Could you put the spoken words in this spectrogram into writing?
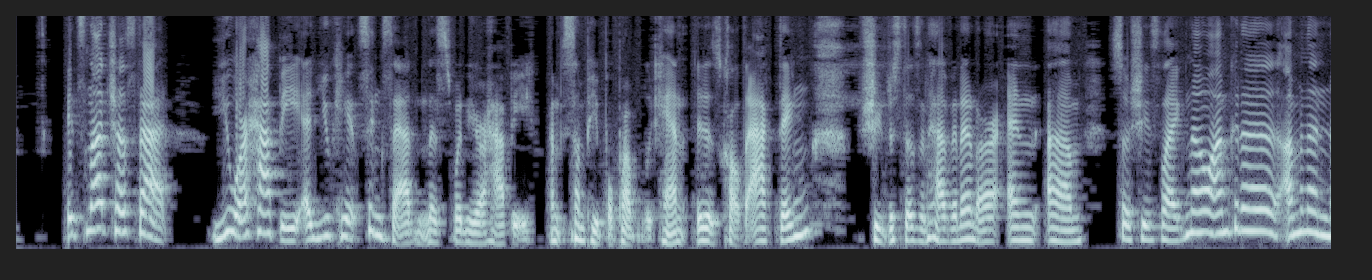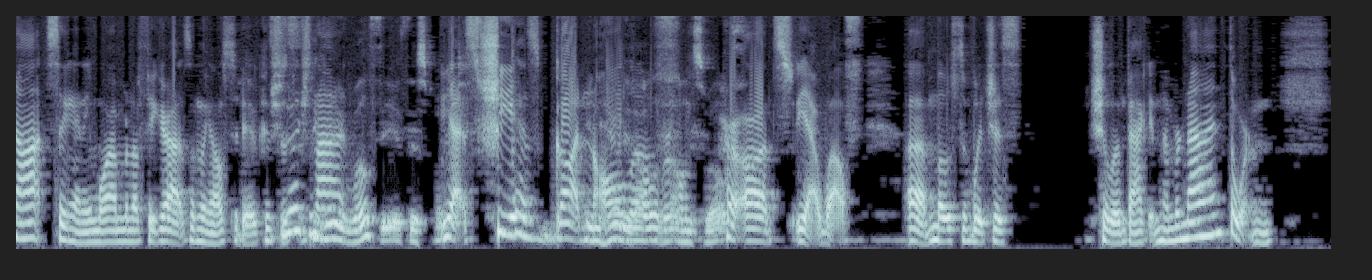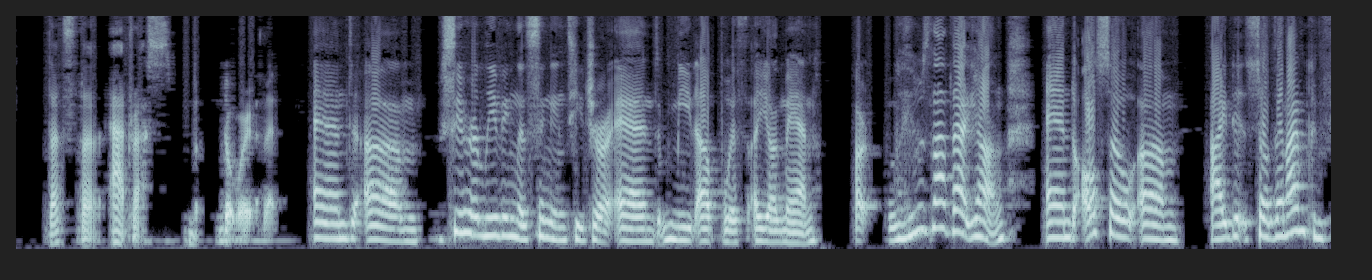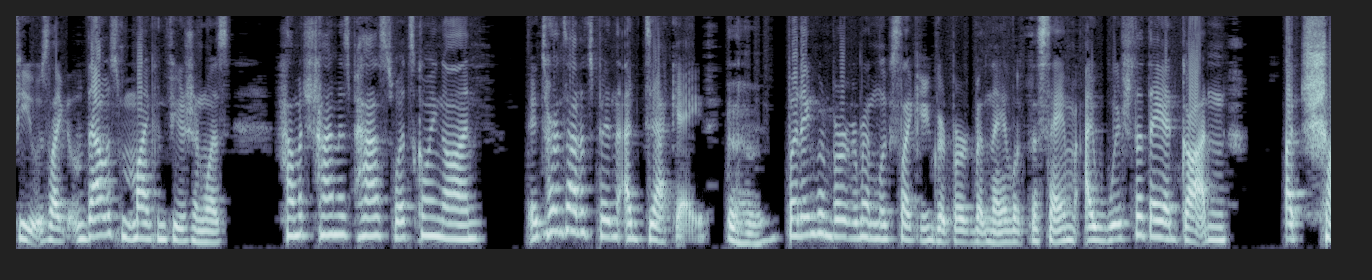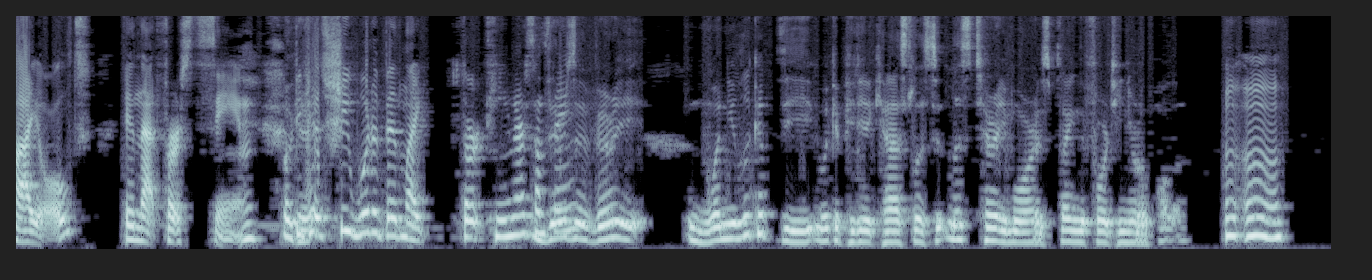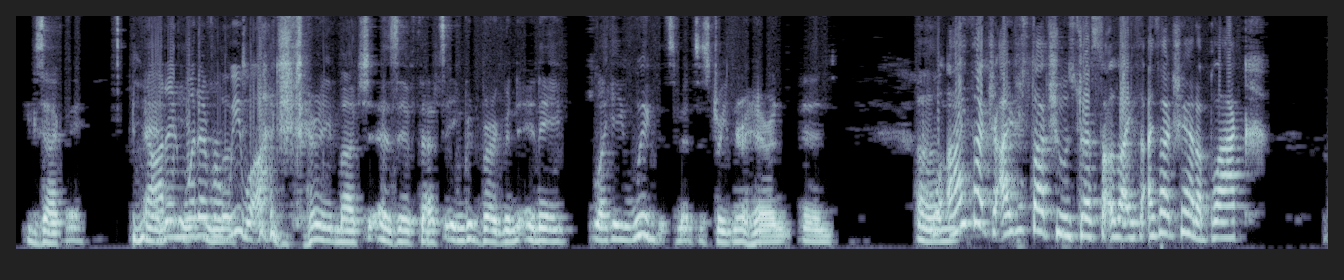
it's not just that you are happy and you can't sing sadness when you're happy. I mean, some people probably can it is called acting. She just doesn't have it in her. And um so she's like no i'm gonna i'm gonna not sing anymore. I'm gonna figure out something else to do because she's this actually not very wealthy at this point. yes she has gotten all of, all of her aunt's wealth. her aunt's yeah wealth uh most of which is chilling back at number nine thornton that's the address. No- don't worry about it and um see her leaving the singing teacher and meet up with a young man. Uh, he was not that young. And also um i did so then i'm confused. Like that was my confusion was how much time has passed? What's going on? It turns out it's been a decade. Uh-huh. but Ingrid Bergman looks like Ingrid Bergman. They look the same. I wish that they had gotten a child in that first scene Okay. because she would have been like 13 or something. There's a very when you look up the Wikipedia cast list, it lists Terry Moore as playing the 14 year old Paula. Mm-mm. Exactly. Not And in whatever we watched. Very much as if that's Ingrid Bergman in a like a wig that's meant to straighten her hair and and. Um, well, I thought I just thought she was dressed. I, I thought she had a black,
